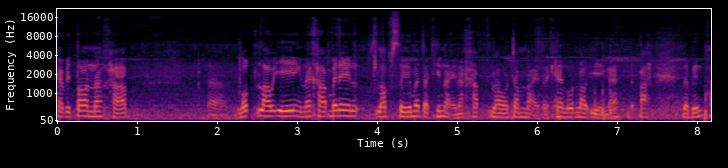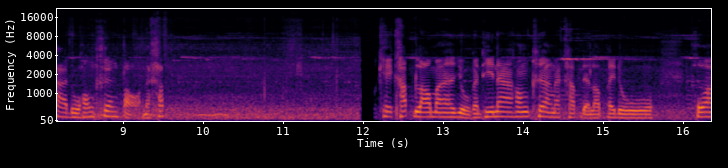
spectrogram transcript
คาปิตอลนะครับรถเราเองนะครับ ไม่ได้รับซื้อมาจากที่ไหนนะครับ เราจำหน่ายแต่แค่รถเราเองนะเดี๋ยวไปเดี๋ยวเบนซ์พาดูห้องเครื่องต่อนะครับโอเคครับเรามาอยู่กันที่หน้าห้องเครื่องนะครับ เดี๋ยวเราไปดูพวก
